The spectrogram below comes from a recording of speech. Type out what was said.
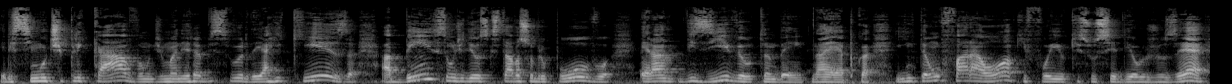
eles se multiplicavam de maneira absurda, e a riqueza, a bênção de Deus que estava sobre o povo era visível também na época. E então o faraó, que foi o que sucedeu José,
